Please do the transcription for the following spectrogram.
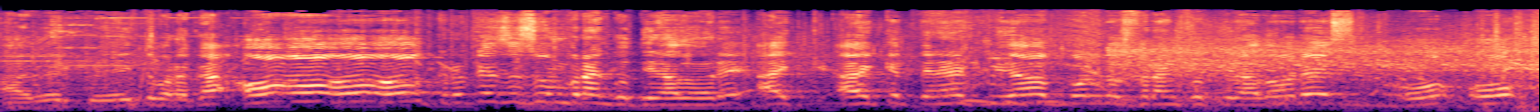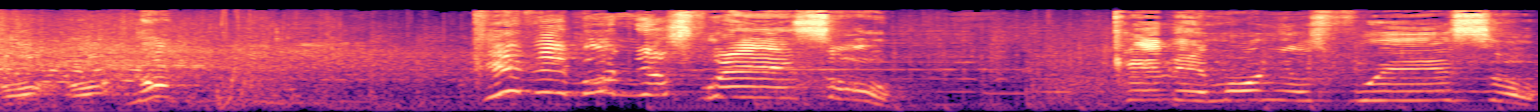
A ver, cuidadito por acá. ¡Oh, oh, oh! oh creo que ese es un francotirador, ¿eh? Hay, hay que tener cuidado con los francotiradores. ¡Oh, oh, oh, oh! ¡No! ¿Qué demonios fue eso? ¿Qué demonios fue eso?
